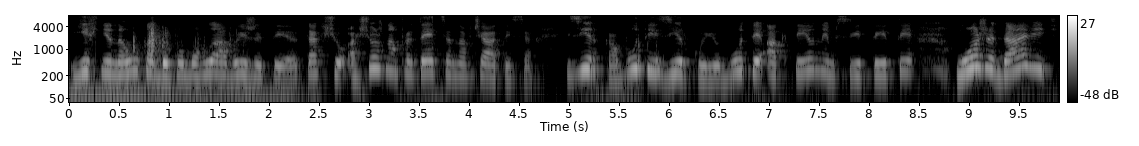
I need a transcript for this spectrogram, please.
їхня наука допомогла вижити. Так що, а що ж нам придеться навчатися? Зірка, бути зіркою, бути активним, світити, може навіть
